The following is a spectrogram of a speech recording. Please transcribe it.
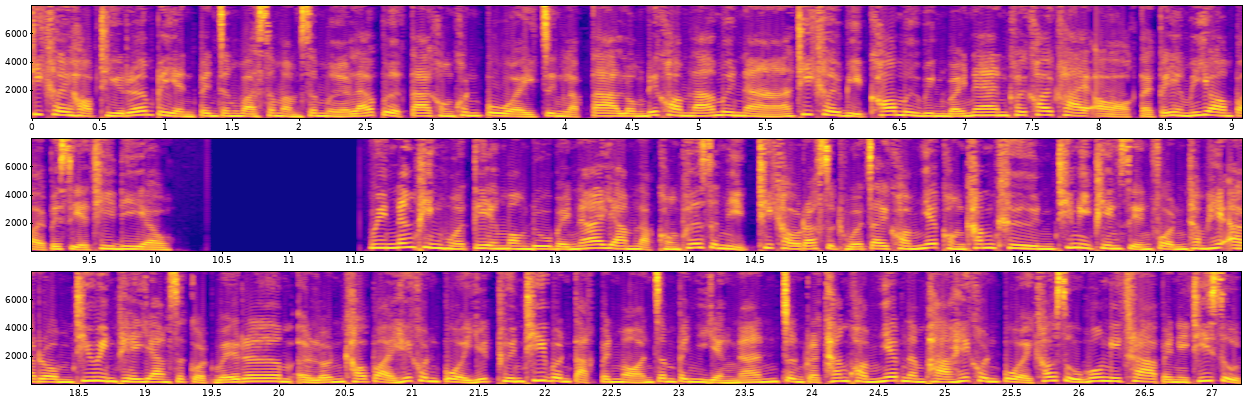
ที่เคยหอบทีเริ่มเปลี่ยนเป็นจังหวะสม่ำเสมอแล้วเปลือกตาของคนป่วย จึงหลับตาลงด้วยความล้ามือหนาที่เคยบีบข้อมือวินไว้แน่น ค่อยๆ คลายออก แต่ก็ยังไม่ยอมปล่อยไปเสียทีเดียว วินนั่งพิงหัวเตียงมองดูใบหน้ายามหลับของเพื่อนสนิทที่เขารักสุดหัวใจความเงียบของค่ำคืนที่มีเพียงเสียงฝนทำให้อารมณ์ที่วินพยายามสะกดไว้เริ่มเอ่อล้นเขาปล่อยให้คนป่วยยึดพื้นที่บนตักเป็นหมอนจำเป็นอย่างนั้น จนกระทั่งความเงียบนำพาให้คนป่วยเข้าสู่ห้วงนิทราไปในที่สุด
